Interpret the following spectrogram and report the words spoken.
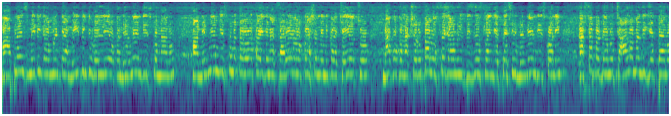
మా అప్లయన్స్ మీటింగ్ రమ్మంటే ఆ మీటింగ్కి వెళ్ళి ఒక నిర్ణయం తీసుకున్నాను. ఆ నిర్ణయం తీసుకున్న తర్వాత ఇది నాకు సరైన అవకాశం నేను ఇక్కడ చేయొచ్చు. నాకు ఒక లక్ష రూపాయలు వస్తే చాలు ఈ బిజినెస్లో అని చెప్పేసి నిర్ణయం తీసుకొని కష్టపడ్డాను. చాలా మందికి చెప్పాను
